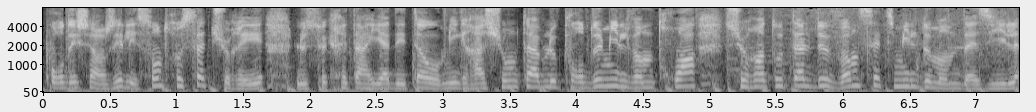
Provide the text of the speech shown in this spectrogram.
pour décharger les centres saturés. Le secrétariat d'État aux migrations table pour 2023 sur un total de 27 000 demandes d'asile.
